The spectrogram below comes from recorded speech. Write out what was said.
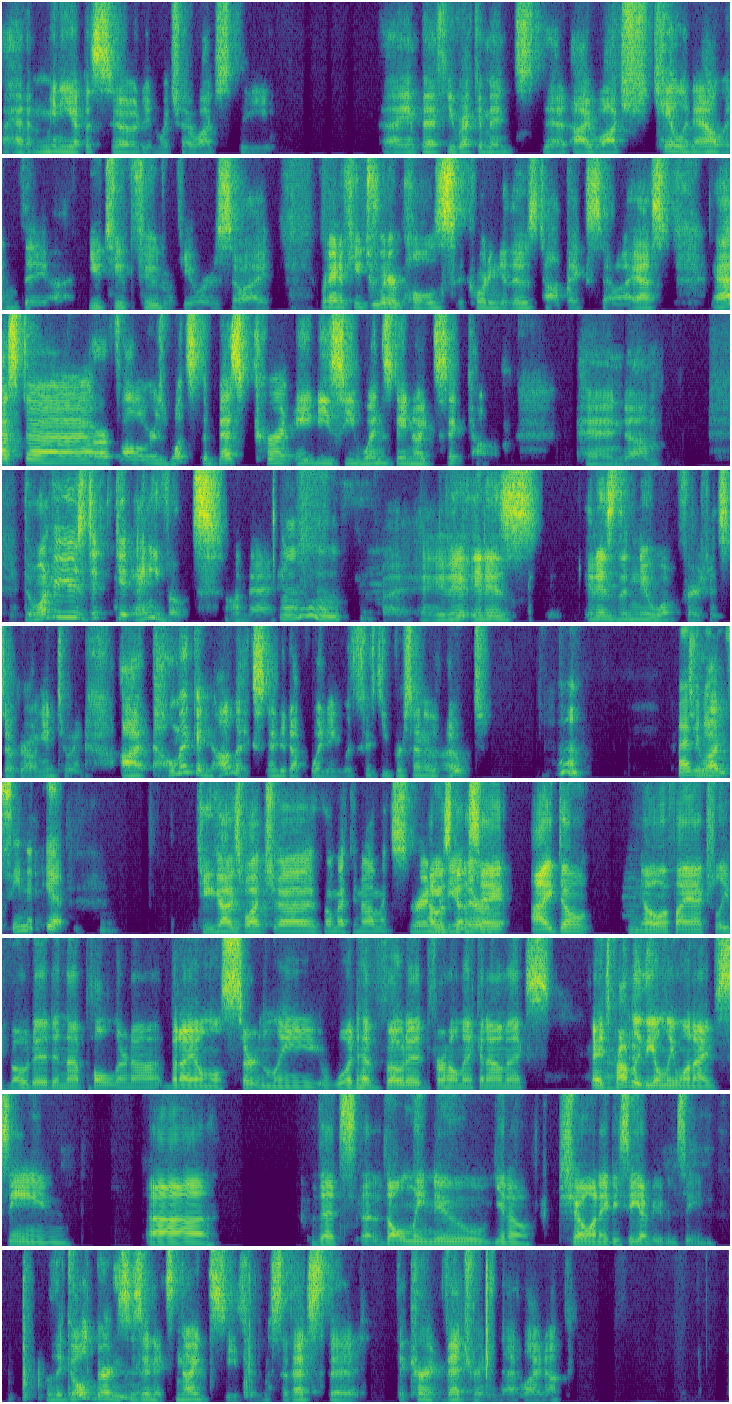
I had a mini episode in which I watched the uh, Aunt Beth, you recommend that I watch Kalen Allen, the uh, YouTube food reviewers. So I ran a few Twitter polls according to those topics. So I asked asked uh, our followers, "What's the best current ABC Wednesday night sitcom?" And um, the Wonder Years didn't get any votes on that. Mm. But it, it is it is the new version, still growing into it. Uh, Home Economics ended up winning with fifty percent of the vote. Huh. I haven't even seen it yet do you guys watch uh, Home Economics or any I was going to say I don't know if I actually voted in that poll or not, but I almost certainly would have voted for Home Economics. It's okay. probably the only one I've seen. Uh, that's uh, the only new you know show on ABC I've even seen. Well, the Goldbergs is in its ninth season, so that's the the current veteran in that lineup.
